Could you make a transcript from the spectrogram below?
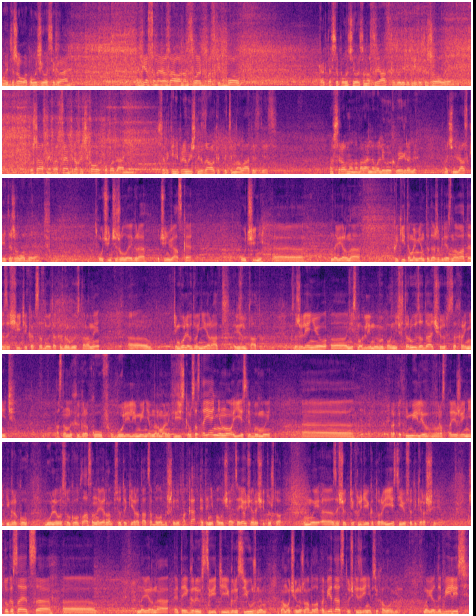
Ой, тяжелая получилась игра. Одесса навязала нам свой баскетбол. Как-то все получилось у нас вязко, были какие-то тяжелые. Ужасный процент трехочковых попаданий. Все-таки непривычный зал, как-то темновато здесь. Но все равно на морально-волевых выиграли. Очень вязко и тяжело было. Очень тяжелая игра, очень вязкая, очень, наверное, в какие-то моменты даже грязноватая в защите, как с одной, так и с другой стороны. Э, Тем более вдвойне рад результату. К сожалению, э, не смогли мы выполнить вторую задачу, сохранить основных игроков более или менее в нормальном физическом состоянии, но если бы мы э, имели в распоряжении игроков более высокого класса, наверное, все-таки ротация была бы шире. Пока это не получается. Я очень рассчитываю, что мы э, за счет тех людей, которые есть, ее все-таки расширим. Что касается, э, наверное, этой игры в свете игры с Южным, нам очень нужна была победа с точки зрения психологии. Мы ее добились,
